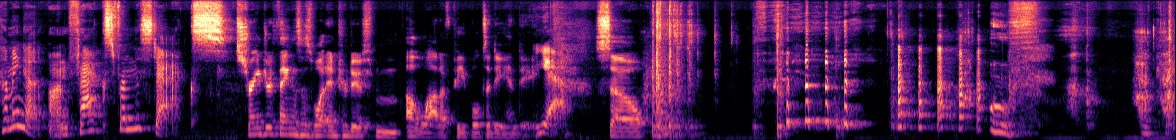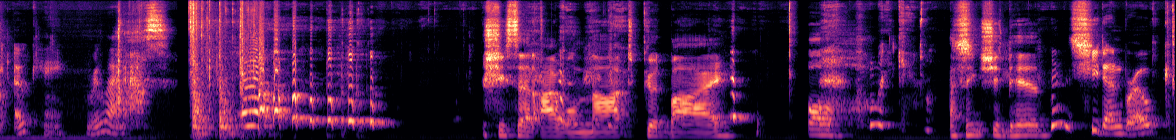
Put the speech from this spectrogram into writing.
Coming up on Facts from the Stacks. Stranger Things is what introduced a lot of people to D&D. Yeah. So Oof. Okay, okay. Relax. She said I will not goodbye. Oh, Oh my god. I think she did. She done broke.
